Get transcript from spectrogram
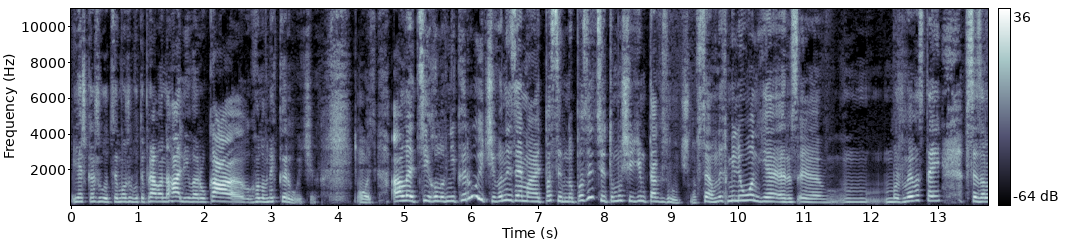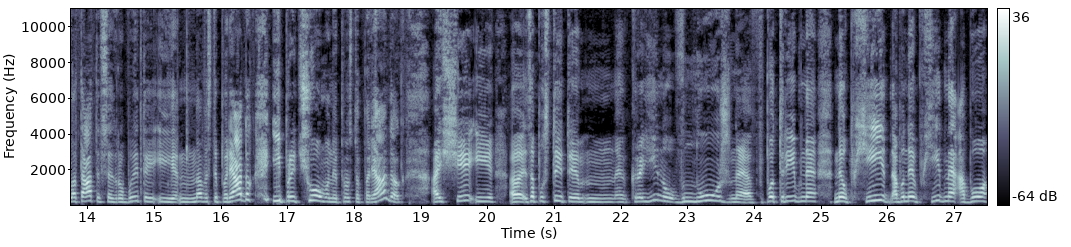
я ж кажу, це може бути права нога, ліва рука головних керуючих. Ось. Але ці головні керуючі вони займають пасивну позицію, тому що їм так зручно. Все, у них мільйон є е, м, можливостей все залатати, все зробити і навести порядок. І причому не просто порядок, а ще і е, запустити країну в нужне, в потрібне, необхідне або необхідне, або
